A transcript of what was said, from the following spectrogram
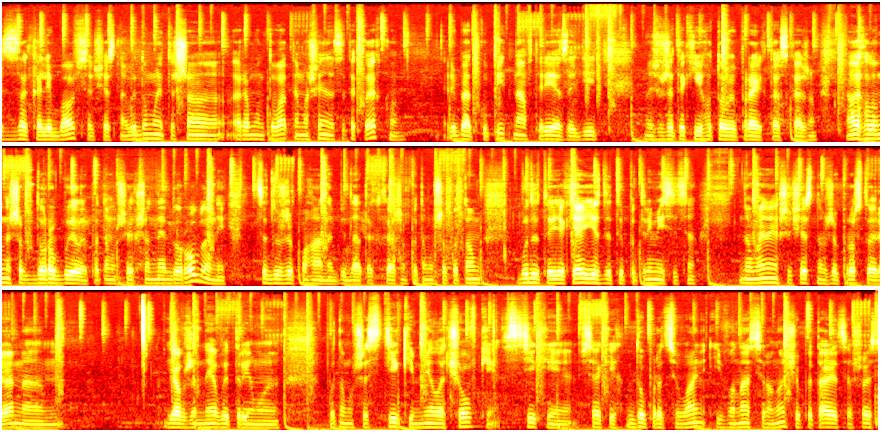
закалібався, чесно. Ви думаєте, що ремонтувати машини це так легко? Ребят, купіть на авторія, зайдіть. Ось вже такий готовий проект, так скажемо. Але головне, щоб доробили, тому що якщо не дороблений, це дуже погана біда, так скажемо. Тому що потім будете, як я, їздити по три місяці. Ну, у мене, якщо чесно, вже просто реально я вже не витримую. Тому що стільки мелочовки, стільки всяких допрацювань, і вона все одно ще питається щось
